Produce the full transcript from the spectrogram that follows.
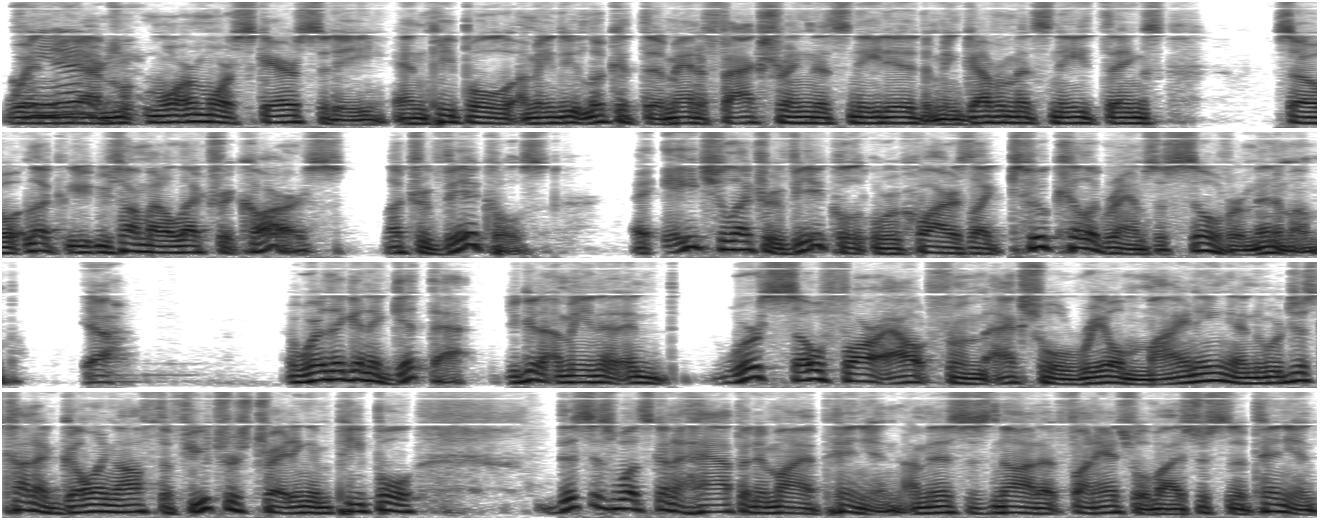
when Clean you energy. have more and more scarcity and people, I mean, you look at the manufacturing that's needed. I mean, governments need things. So look, you- you're talking about electric cars, electric vehicles. Each electric vehicle requires like two kilograms of silver minimum. Yeah. And where are they going to get that? You're going to, I mean, and we're so far out from actual real mining and we're just kind of going off the futures trading and people, this is what's going to happen in my opinion. I mean, this is not a financial advice, just an opinion.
